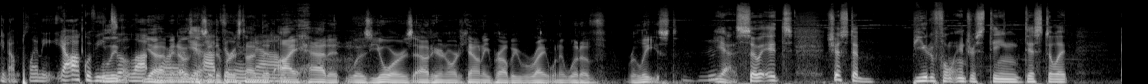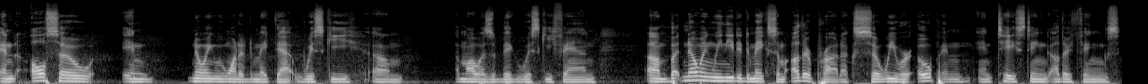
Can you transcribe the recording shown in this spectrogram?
you know plenty. Yeah, Aquavit's Well, a lot yeah, more. I mean, I was gonna say the first popular time that. I had it was yours out here in Orange County, probably right when it would have released. Mm-hmm. Yeah, so it's just a beautiful, interesting distillate, and also in knowing we wanted to make that whiskey. Um, I'm always a big whiskey fan, um, but knowing we needed to make some other products, so we were open and tasting other things.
